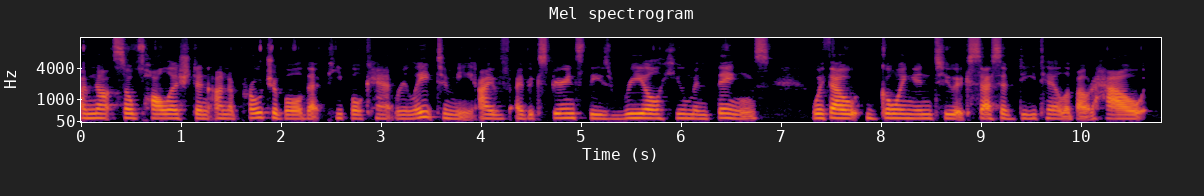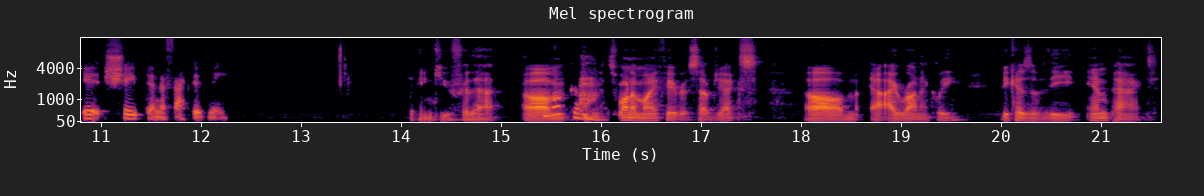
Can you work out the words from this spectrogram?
I'm not so polished and unapproachable that people can't relate to me. I've I've experienced these real human things without going into excessive detail about how it shaped and affected me. Thank you for that. Um, it's one of my favorite subjects, um, ironically, because of the impact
